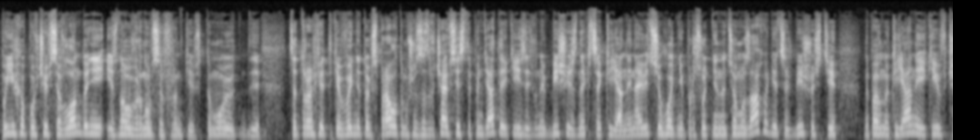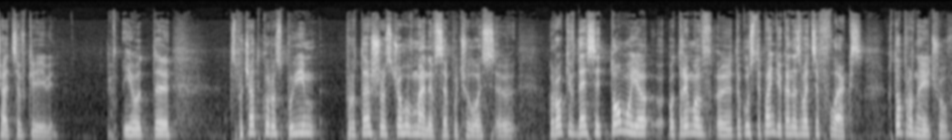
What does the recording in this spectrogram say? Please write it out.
поїхав, повчився в Лондоні і знову вернувся в Франківськ. Тому е, це трохи таке виняток з правил, тому що зазвичай всі стипендіати, які їздять, вони більшість з них це кияни. І навіть сьогодні присутні на цьому заході, це в більшості, напевно, кияни, які вчаться в Києві. І от е, спочатку розповім про те, що з чого в мене все почалось. Е, Років 10 тому я отримав е, таку стипендію, яка називається Flex. Хто про неї чув?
